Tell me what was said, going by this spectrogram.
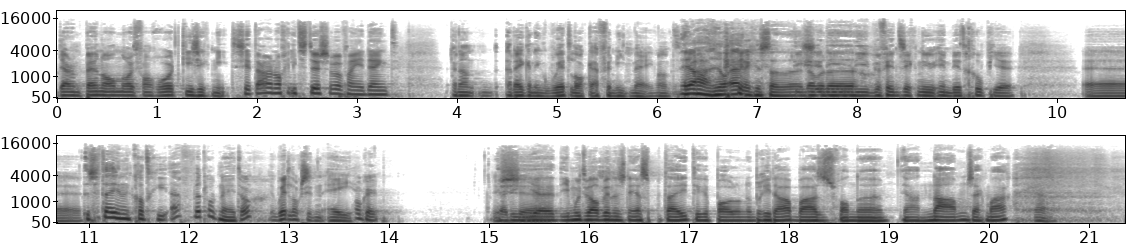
Darren Pennell, nooit van gehoord, kies ik niet. Zit daar nog iets tussen waarvan je denkt... En dan reken ik Whitlock even niet mee, want Ja, heel erg is dat. eh, die, dat we die, de, die bevindt zich nu in dit groepje Eh Zit hij in de categorie F? Whitlock? Nee, toch? Whitlock zit in E. Oké. Dus, ja, die, eh, die moet wel winnen zijn eerste partij tegen Paulo en Brida op basis van ja, naam, zeg maar. ja.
